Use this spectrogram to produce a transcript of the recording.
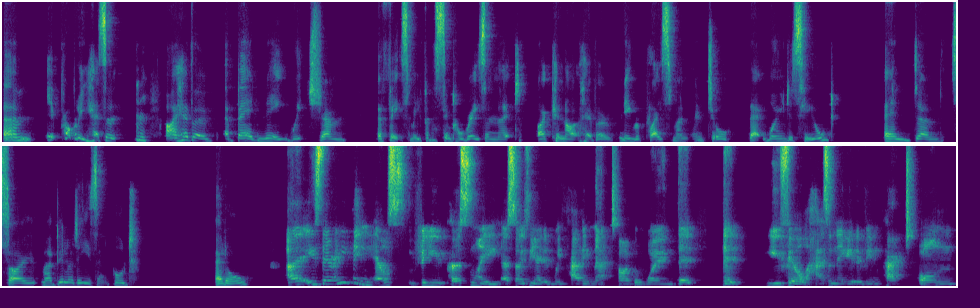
Um, it probably hasn't. I have a, a bad knee, which um, affects me for the simple reason that I cannot have a knee replacement until that wound is healed. And um, so mobility isn't good at all. Uh, is there anything else for you personally associated with having that type of wound that that you feel has a negative impact on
